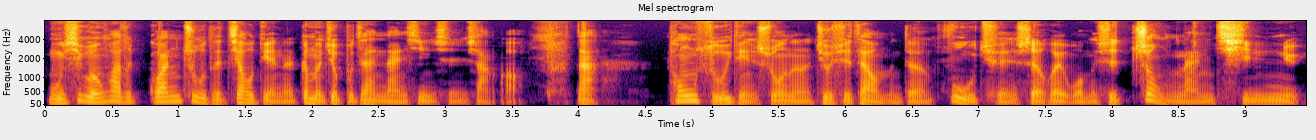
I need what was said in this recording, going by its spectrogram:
母系文化的关注的焦点呢，根本就不在男性身上啊。那通俗一点说呢，就是在我们的父权社会，我们是重男轻女，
